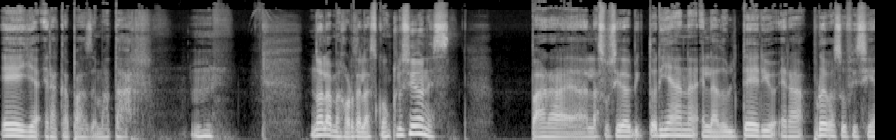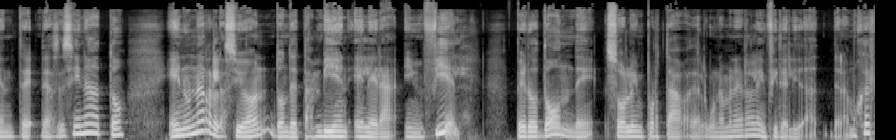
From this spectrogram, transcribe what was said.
ella era capaz de matar. Mm. No la mejor de las conclusiones. Para la sociedad victoriana, el adulterio era prueba suficiente de asesinato en una relación donde también él era infiel, pero donde solo importaba de alguna manera la infidelidad de la mujer.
